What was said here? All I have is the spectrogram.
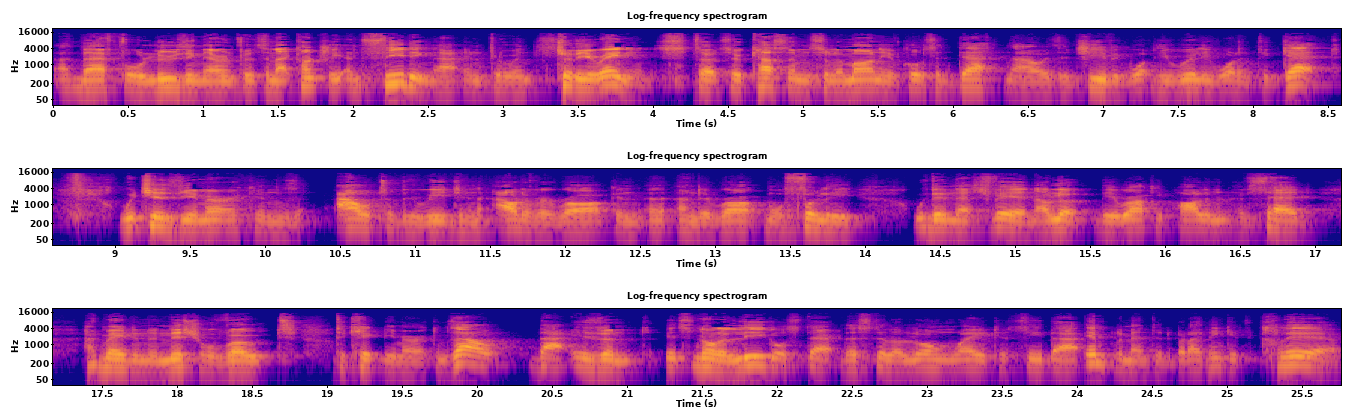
and therefore losing their influence in that country and ceding that influence to the Iranians. So, so Qasem Soleimani, of course, in death now is achieving what he really wanted to get, which is the Americans out of the region, out of Iraq, and, and, and Iraq more fully within their sphere. Now, look, the Iraqi parliament have said, have made an initial vote to kick the Americans out. That isn't, it's not a legal step. There's still a long way to see that implemented. But I think it's clear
